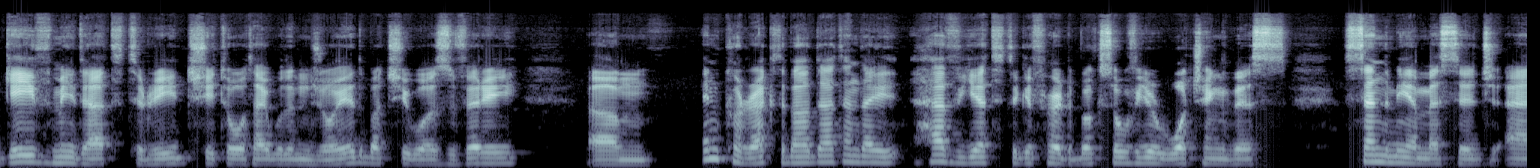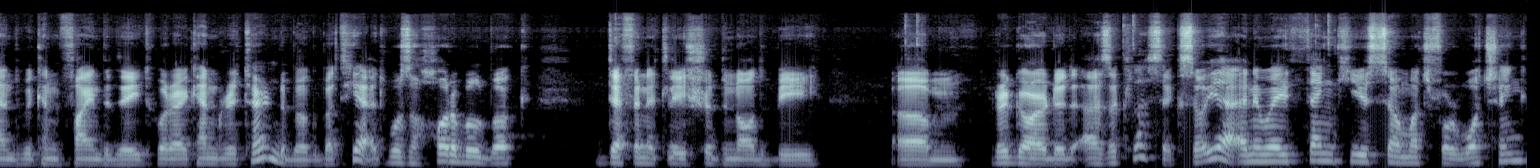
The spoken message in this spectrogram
gave me that to read. She thought I would enjoy it, but she was very um, incorrect about that, and I have yet to give her the book. So if you're watching this, send me a message and we can find a date where I can return the book. But yeah, it was a horrible book definitely should not be um, regarded as a classic. So yeah, anyway, thank you so much for watching.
